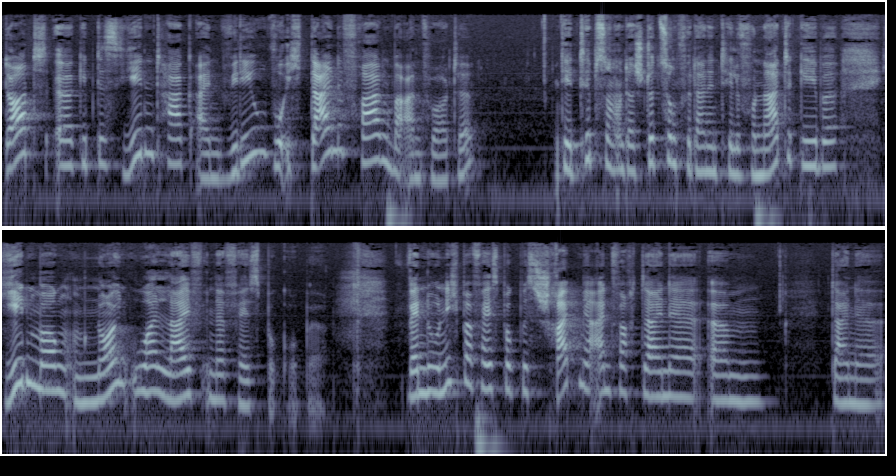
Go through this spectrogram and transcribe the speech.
Dort äh, gibt es jeden Tag ein Video, wo ich deine Fragen beantworte dir Tipps und Unterstützung für deine Telefonate gebe, jeden Morgen um 9 Uhr live in der Facebook-Gruppe. Wenn du nicht bei Facebook bist, schreib mir einfach deine, ähm, deine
